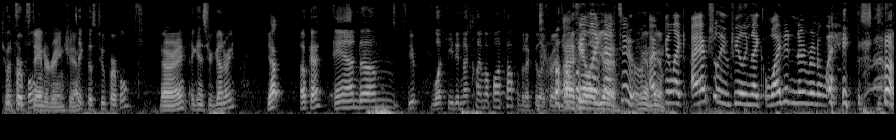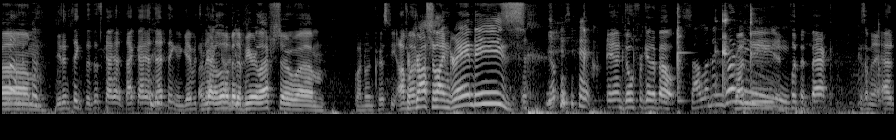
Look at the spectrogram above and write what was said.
Two that's its purple. standard range. Yeah. take those two purple All right. against your gunnery. Yep. Okay, and um, you're lucky you did not climb up on top of it. I feel like right now. I I feel, feel like, like, yeah. that too. Yeah, I yeah. feel like I actually am feeling like why didn't I run away? Um, you didn't think that this guy had that guy had that thing and gave it to me? I've that got a little guy. bit of beer left, so um, Gwendoline Christie. I'm to on- cross the line, Grandies. Yep. and don't forget about Solomon Grundy Grundy. and flip it back because I'm going to add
